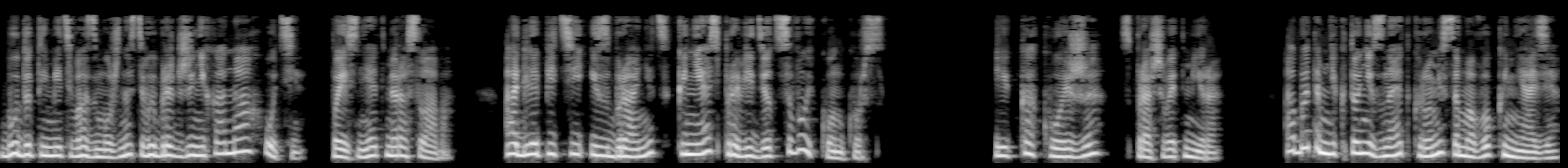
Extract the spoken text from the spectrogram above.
будут иметь возможность выбрать жениха на охоте, поясняет Мирослава. А для пяти избранниц князь проведет свой конкурс. «И какой же?» – спрашивает Мира. «Об этом никто не знает, кроме самого князя»,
